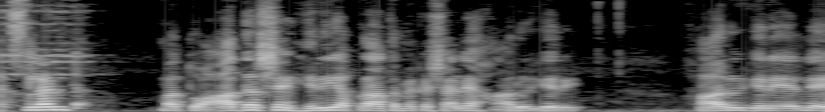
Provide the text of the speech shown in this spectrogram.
ಎಕ್ಸಲೆಂಟ್ ಮತ್ತು ಆದರ್ಶ ಹಿರಿಯ ಪ್ರಾಥಮಿಕ ಶಾಲೆ ಹಾರುಗೇರಿ. ಹಾರುಗೇರಿಯಲ್ಲಿ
